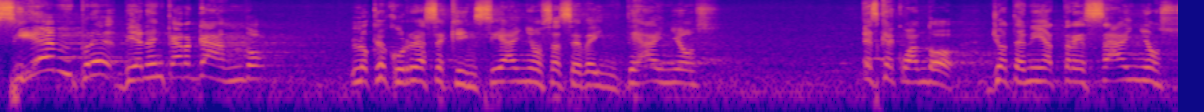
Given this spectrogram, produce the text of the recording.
Siempre vienen cargando lo que ocurrió hace 15 años, hace 20 años. Es que cuando yo tenía 3 años,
